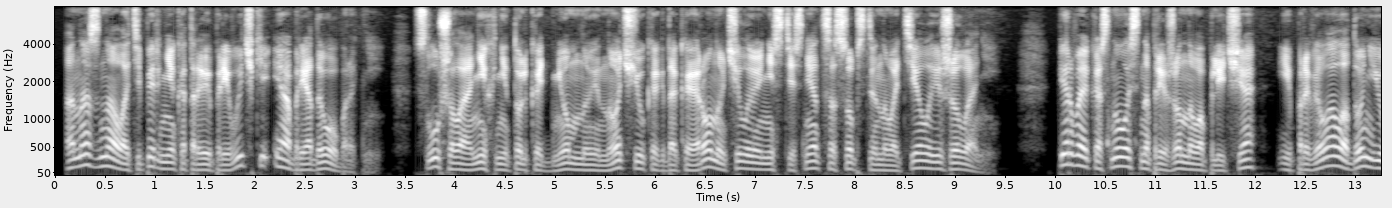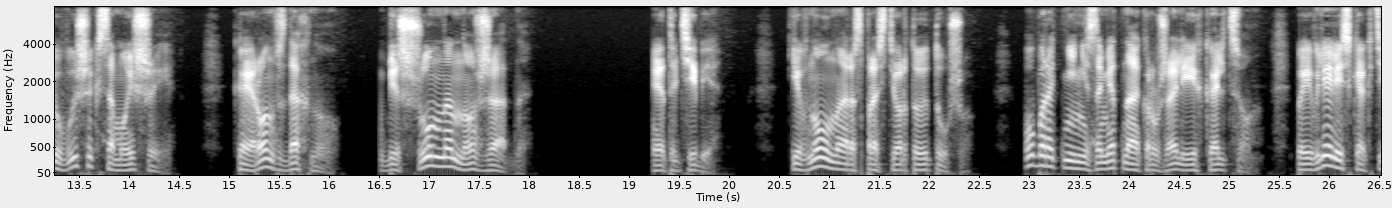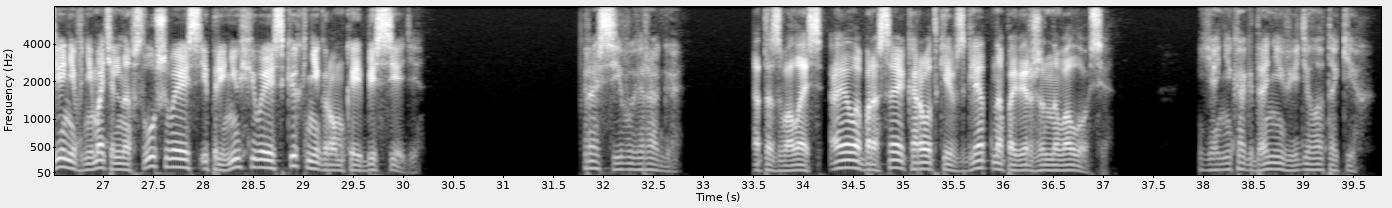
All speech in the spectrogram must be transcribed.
Она знала теперь некоторые привычки и обряды оборотней. Слушала о них не только днем, но и ночью, когда Кайрон учил ее не стесняться собственного тела и желаний. Первая коснулась напряженного плеча и провела ладонью выше к самой шее. Кайрон вздохнул. Бесшумно, но жадно. «Это тебе». Кивнул на распростертую тушу. Оборотни незаметно окружали их кольцом. Появлялись как тени, внимательно вслушиваясь и принюхиваясь к их негромкой беседе. «Красивые рога», — отозвалась Айла, бросая короткий взгляд на поверженного лося. «Я никогда не видела таких».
